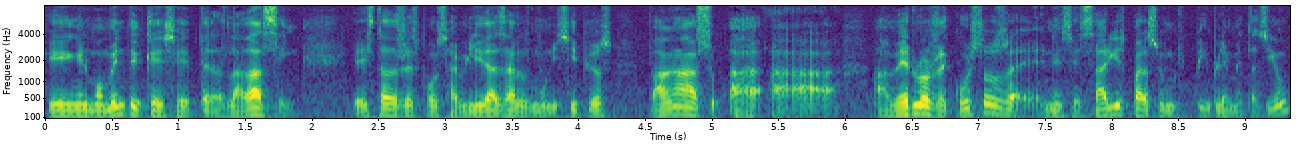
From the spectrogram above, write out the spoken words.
que en el momento en que se trasladasen estas responsabilidades a los municipios van a, a, a ver los recursos eh, necesarios para su implementación.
